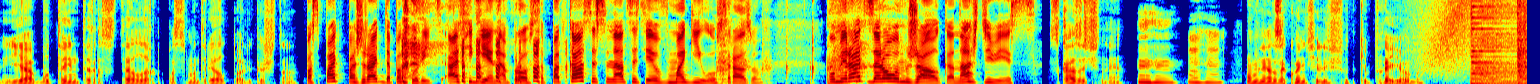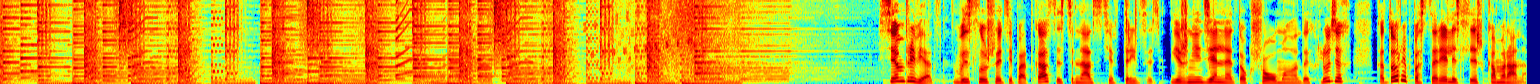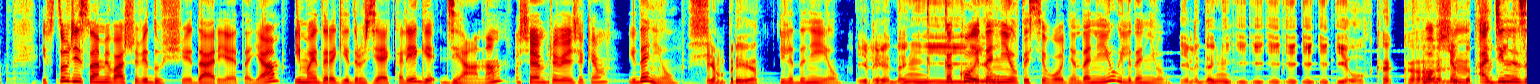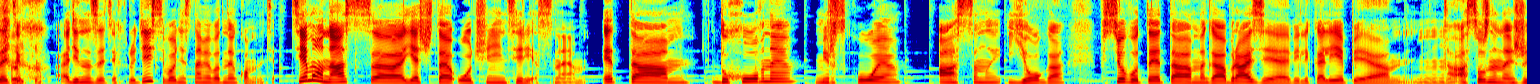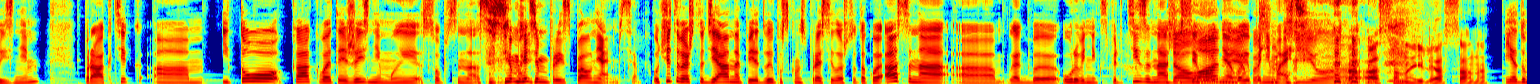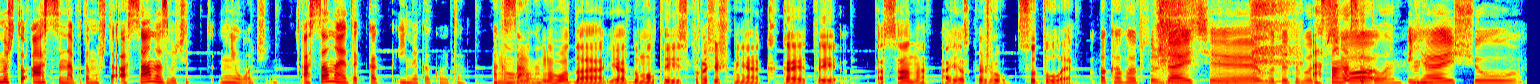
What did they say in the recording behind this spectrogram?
Я будто Интерстеллар посмотрел только что. Поспать, пожрать да покурить. Офигенно, просто. Подкаст из 17 в могилу сразу. Умирать здоровым жалко, наш девиз. Сказочные. У меня закончились шутки про йогу. Всем привет! Вы слушаете подкаст из 13 в 30. Еженедельное ток-шоу о молодых людях, которые постарели слишком рано. И в студии с вами ваши ведущие. Дарья, это я, и мои дорогие друзья и коллеги Диана Всем приветики. и Данил. Всем привет. Или Даниил. Или Даниил. Какой Даниил ты сегодня? Даниил или Данил? Или Дани и и и и и и ил, как э, В общем, любят один из, этих, один из этих людей сегодня с нами в одной комнате. Тема у нас, э, я считаю, очень интересная. Это духовное, мирское, асаны, йога, все вот это многообразие, великолепие осознанной жизни, практик, ам, и то, как в этой жизни мы, собственно, со всем этим преисполняемся. Учитывая, что Диана перед выпуском спросила, что такое асана, а, как бы уровень экспертизы нашей да сегодня, ладно, вы я понимаете. А, Асана или Асана? Я думаю, что асана, потому что асана звучит не очень. Асана это как имя какое-то. Ну, ну, ну вот да, я думал, ты спросишь меня, какая ты Асана, а я скажу Сутуле. Пока вы обсуждаете вот это вот Асана все. Мгм. я ищу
